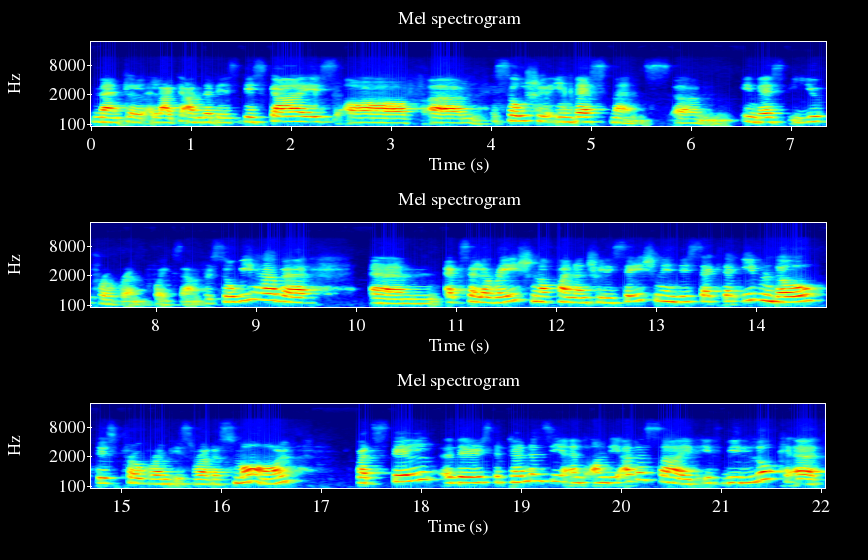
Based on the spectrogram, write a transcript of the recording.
mental, like under this disguise of um, social investments, um, Invest EU program, for example. So we have a um, acceleration of financialization in this sector, even though this program is rather small but still uh, there is the tendency and on the other side if we look at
